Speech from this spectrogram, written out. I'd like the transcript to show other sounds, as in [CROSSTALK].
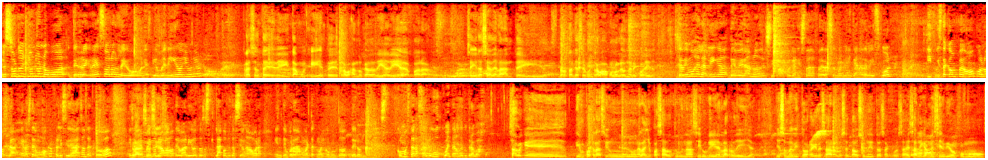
El zurdo Junior Novoa de regreso a los Leones. Bienvenido, Junior. Gracias a ustedes y estamos aquí este, trabajando cada día a día para seguir hacia adelante y tratar de hacer buen trabajo con los Leones del Escogido. Te vimos en la Liga de Verano del Cibao que organiza la Federación Dominicana de Béisbol y fuiste campeón con los granjeros de Moca. Felicidades ante todo. Ese Gracias, tremendo sí, trabajo sí. te valió entonces la contratación ahora en temporada muerta con el conjunto de los Leones. ¿Cómo está la salud? Cuéntanos de tu trabajo. Sabe que tiempo atrás, un- el año pasado, tuve una cirugía en la rodilla y eso me evitó regresar a los Estados Unidos, esa cosa. Esa liga me sirvió como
